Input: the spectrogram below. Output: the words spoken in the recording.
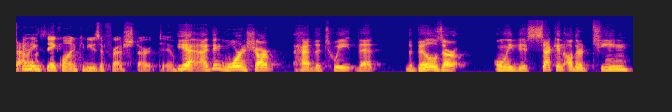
I think Saquon could use a fresh start too. Yeah, I think Warren Sharp had the tweet that the Bills are only the second other team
